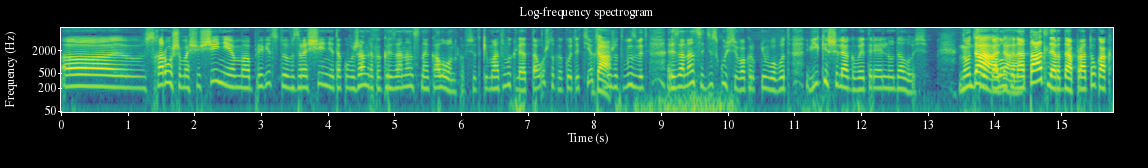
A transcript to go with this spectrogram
э, с хорошим ощущением приветствую возвращение такого жанра, как резонансная колонка. Все-таки мы отвыкли от того, что какой-то текст да. может вызвать резонанс и дискуссию вокруг него. Вот Вики Шеляговой это реально удалось. Ну да, да. на Татлер, да, про то, как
